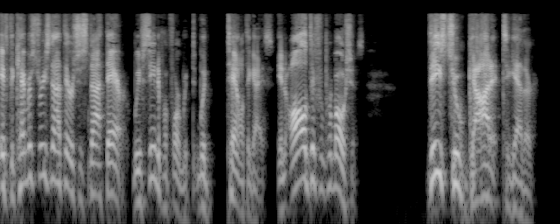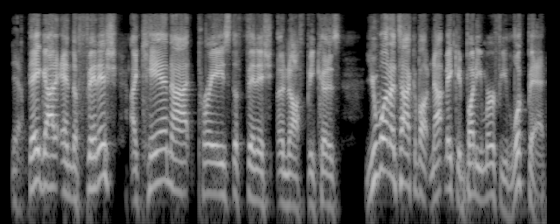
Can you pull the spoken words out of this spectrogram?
if the chemistry's not there, it's just not there. We've seen it before with, with talented guys in all different promotions. These two got it together. Yeah. They got it. And the finish, I cannot praise the finish enough because you want to talk about not making Buddy Murphy look bad.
